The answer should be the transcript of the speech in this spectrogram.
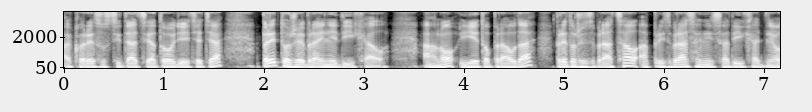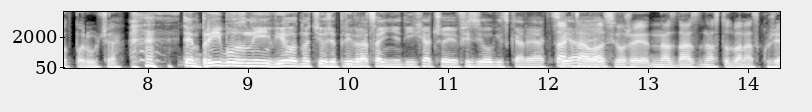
ako resuscitácia toho dieťaťa, pretože vraj nedýchal. Áno, je to pravda, pretože zvracal a pri zvracaní sa dýchať neodporúča. Ten príbuzný vyhodnotil, že pri vracaní nedýcha, čo je fyziologická reakcia. Tak hej. zahlásil, že na, na, na 112, že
